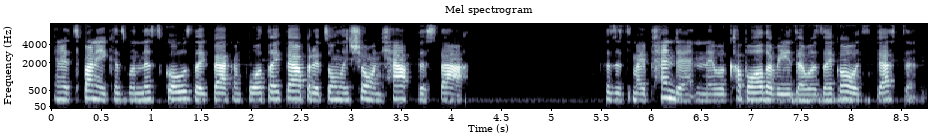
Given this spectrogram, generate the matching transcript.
And it's funny because when this goes like back and forth like that, but it's only showing half the staff. Because it's my pendant, and there were a couple other reads I was like, oh, it's destined.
